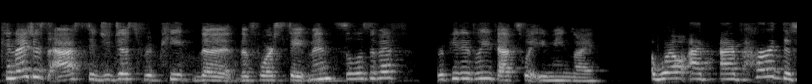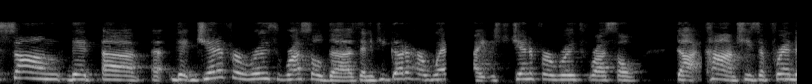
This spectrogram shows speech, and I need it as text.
Can I just ask, did you just repeat the, the four statements, Elizabeth, repeatedly? That's what you mean by, Well, I've, I've heard the song that, uh, uh, that Jennifer Ruth Russell does. And if you go to her website, it's jenniferruthrussell.com. She's a friend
